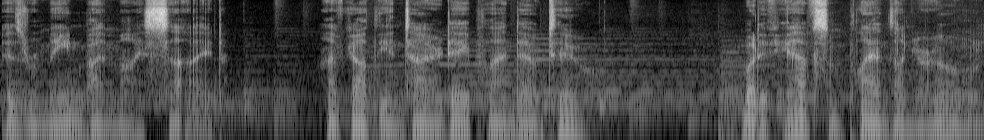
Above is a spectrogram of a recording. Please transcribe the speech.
is remain by my side. I've got the entire day planned out too. But if you have some plans on your own,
